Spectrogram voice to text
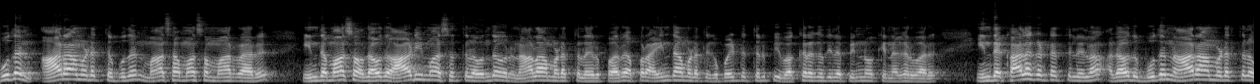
புதன் ஆறாம் இடத்து புதன் மாதம் மாதம் மாறுறாரு. இந்த மாதம் அதாவது ஆடி மாதத்தில் வந்து அவர் நாலாம் இடத்துல இருப்பார். அப்புறம் ஐந்தாம் இடத்துக்கு போயிட்டு திருப்பி வக்கரகதியில் பின்னோக்கி நகர்வார். இந்த காலகட்டத்திலலாம் அதாவது புதன் ஆறாம் இடத்துல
